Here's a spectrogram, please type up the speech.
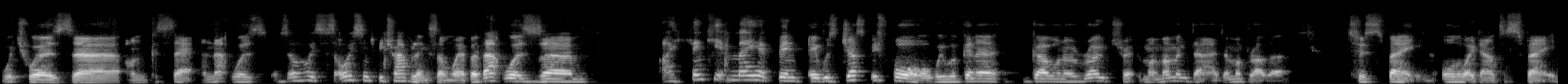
which was uh, on cassette, and that was always always seemed to be traveling somewhere. But that was, um, I think it may have been. It was just before we were gonna go on a road trip with my mum and dad and my brother to Spain, all the way down to Spain.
